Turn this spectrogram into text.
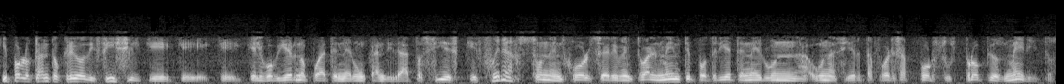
Y por lo tanto creo difícil que, el gobierno pueda tener un candidato. Si es que fuera Sonnenholzer, eventualmente podría tener una cierta fuerza por sus propios méritos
